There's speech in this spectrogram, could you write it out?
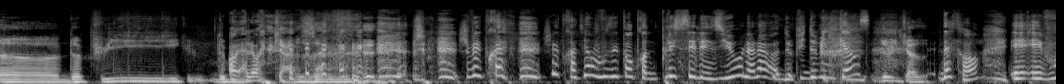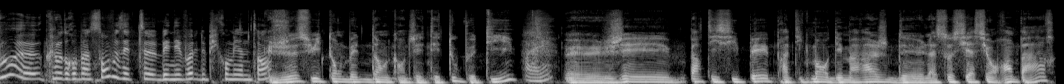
Euh, depuis, depuis Oh, alors- 15. je vais, tra- je vais traduire, vous êtes en train de plisser les yeux, oh là là, depuis 2015 2015. D'accord. Et, et vous, euh, Claude Robinson, vous êtes bénévole depuis combien de temps? Je suis tombé dedans quand j'étais tout petit. Ouais. Euh, J'ai participé pratiquement au démarrage de l'association Rempart.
